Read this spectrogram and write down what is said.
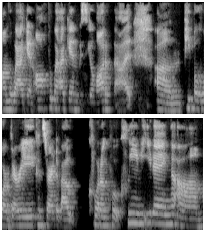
on the wagon off the wagon we see a lot of that um, people who are very concerned about quote unquote clean eating um,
